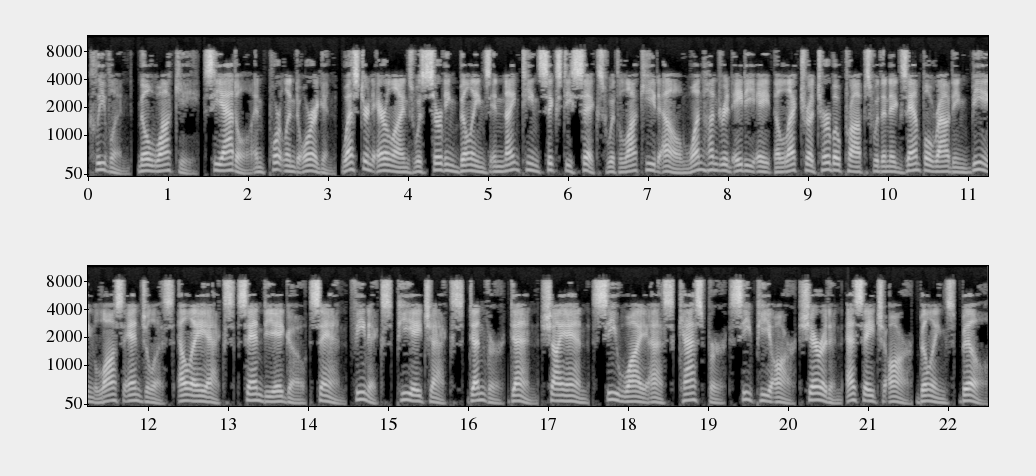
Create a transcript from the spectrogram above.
Cleveland, Milwaukee, Seattle and Portland, Oregon. Western Airlines was serving Billings in 1966 with Lockheed L-188 Electra turboprops with an example routing being Los Angeles LAX, San Diego San, Phoenix PHX, Denver Den, Cheyenne CYS, Casper Casper CPR Sheridan SHR Billings Bill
